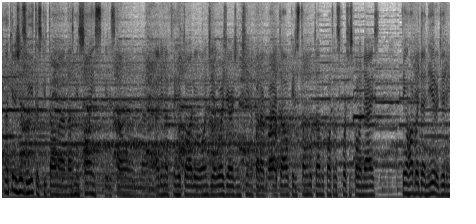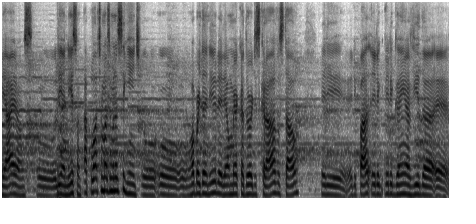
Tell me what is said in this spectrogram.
daqueles jesuítas que estão na, nas missões, que eles estão ali no território onde hoje é Argentina, Paraguai e tal, que eles estão lutando contra as forças coloniais. Tem o Robert De Niro, o Jeremy Irons, o Liam Neeson. A plot é mais ou menos o seguinte: o, o, o Robert De Niro ele é um mercador de escravos tal. Ele, ele, ele, ele ganha a vida é,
